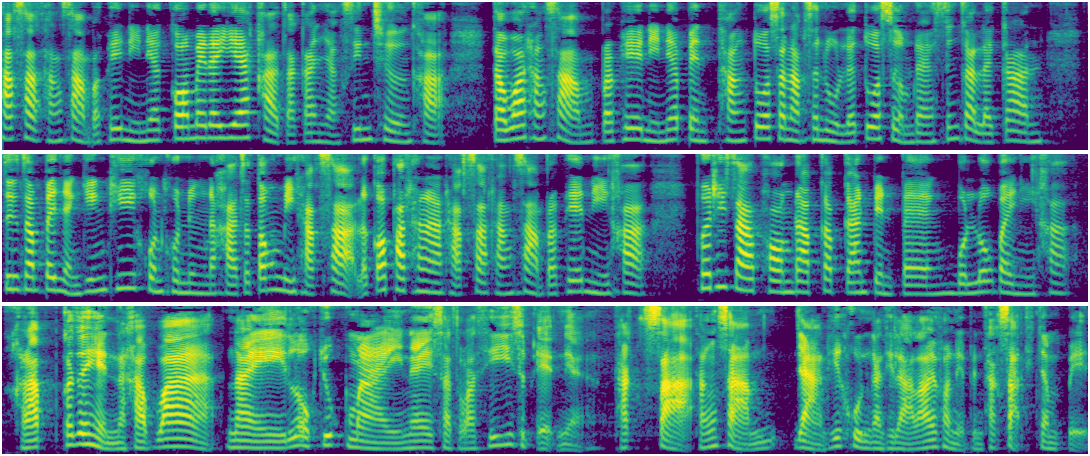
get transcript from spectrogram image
ทักษะทั้ง 3 ประเภทนี้เนี่ยก็ไม่ได้แยกขาดจากกันอย่างสิ้นเชิงค่ะ แต่ว่าทั้ง 3 ประเภทนี้เนี่ยเป็นทั้งตัวสนับสนุนและตัวเสริมแรงซึ่งกันและกัน จึงจำเป็นอย่างยิ่งที่คนคนหนึ่งนะคะ จะต้องมีทักษะแล้วก็พัฒนาทักษะทั้ง 3 ประเภทนี้ค่ะ เพื่อที่จะพร้อมรับกับการเปลี่ยนแปลงบนโลกใบนี้ค่ะ ครับก็จะเห็นนะครับว่าในโลกยุคใหม่ในศตวรรษที่ 21 เนี่ยทักษะทั้ง 3 อย่างที่คุณกานต์ธีราเล่าให้ฟังเนี่ยเป็นทักษะที่จำเป็น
